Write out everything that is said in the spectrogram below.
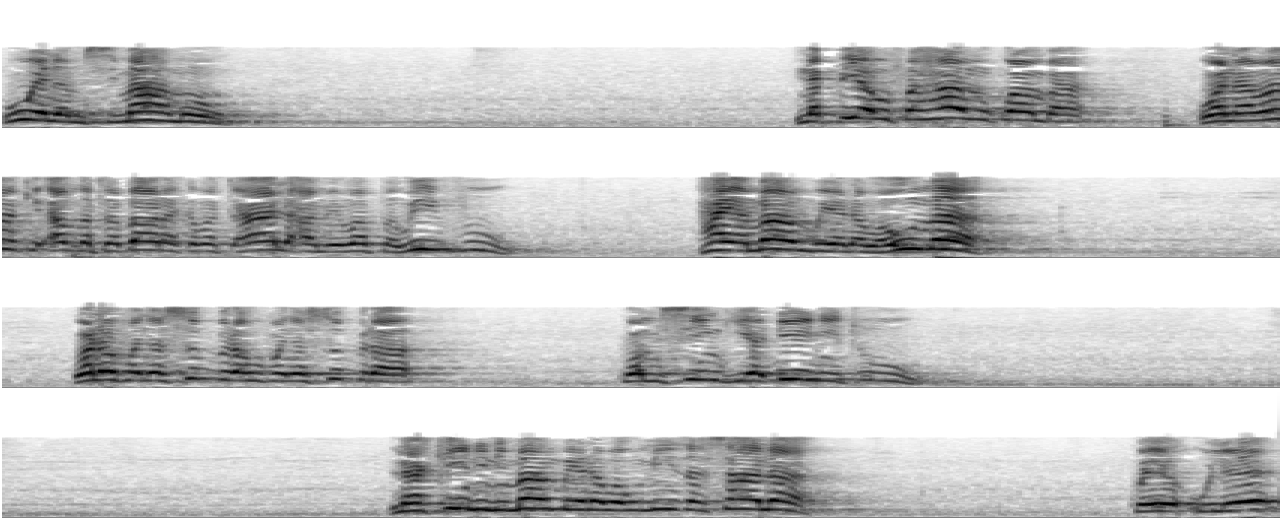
uwe na msimamo. Na pia ufahamu kwamba wanawake allah tabaraka wataala amewapa wivu. Haya mambo yanawauma. Wanaofanya subra hufanya subra kwa msingi ya dini tu. Lakini ni mambo yanawaumiza sana. Kwa ule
